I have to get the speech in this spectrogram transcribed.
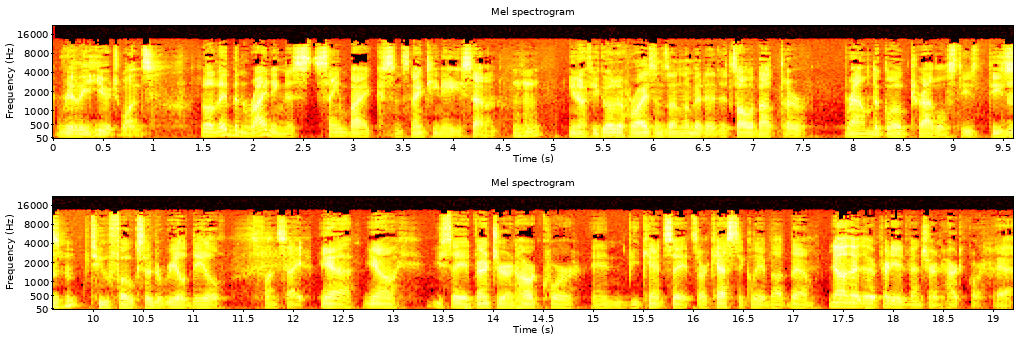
really huge ones. Well, they've been riding this same bike since 1987. Mm-hmm. You know, if you go to Horizons Unlimited, it's all about their round the globe travels. These these two folks are the real deal. It's a fun sight. Yeah, you know, you say adventure and hardcore, and you can't say it sarcastically about them. No, they're, they're pretty adventure and hardcore. Yeah.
